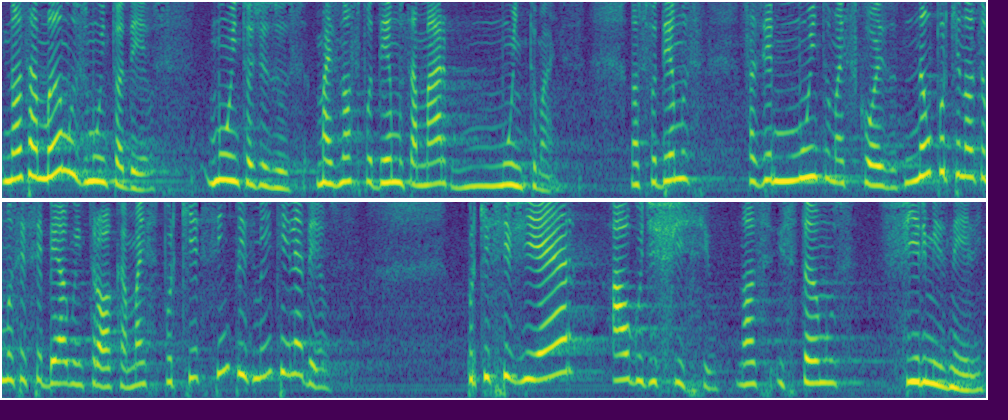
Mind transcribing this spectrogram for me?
E nós amamos muito a Deus, muito a Jesus, mas nós podemos amar muito mais. Nós podemos fazer muito mais coisas, não porque nós vamos receber algo em troca, mas porque simplesmente Ele é Deus. Porque se vier algo difícil, nós estamos firmes nele.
